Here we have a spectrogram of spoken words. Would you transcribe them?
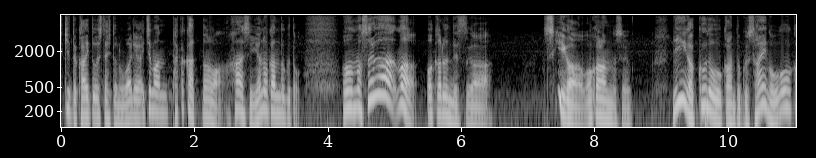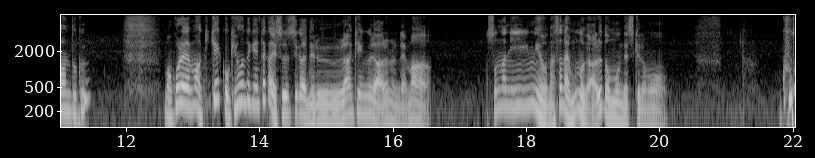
きと回答した人の割合が一番高かったのは阪神矢野監督と。あまあそれはまあ分かるんですが次が分からんですよ。2位が工藤監督3位が小川監督。まあこれまあ結構基本的に高い数値が出るランキングではあるのでまあそんなに意味をなさないものであると思うんですけども工藤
